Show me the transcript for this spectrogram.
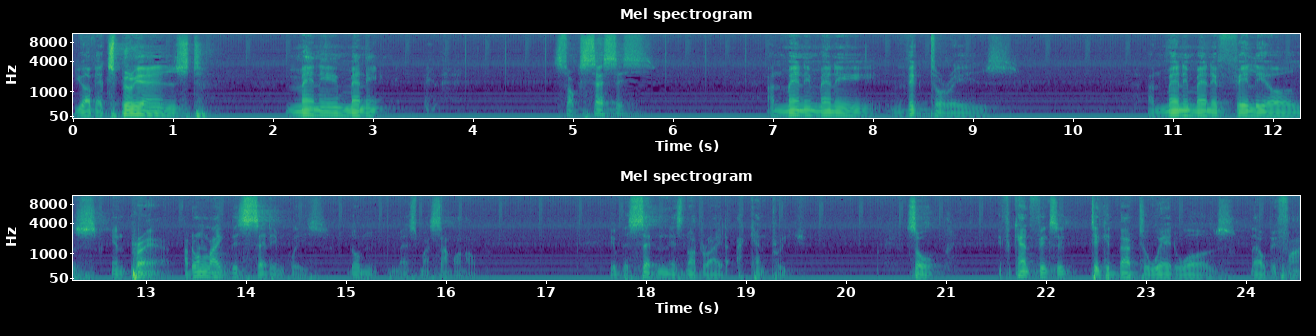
you have experienced many, many successes and many, many victories and many, many failures in prayer. I don't like this setting, please. Don't mess my sermon up. If the setting is not right, I can't preach. So, if you can't fix it, take it back to where it was. That'll be fine.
